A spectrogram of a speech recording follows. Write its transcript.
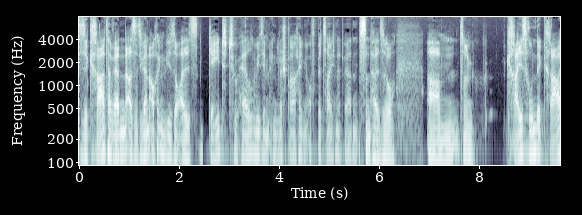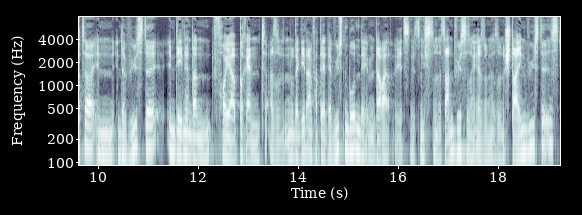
Diese Krater werden, also die werden auch irgendwie so als Gate to Hell, wie sie im Englischsprachigen oft bezeichnet werden. Das sind halt so, ähm, so ein kreisrunde Krater in, in der Wüste, in denen dann Feuer brennt. Also nur da geht einfach der, der Wüstenboden, der eben da jetzt, jetzt nicht so eine Sandwüste, sondern eher so eine, so eine Steinwüste ist.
